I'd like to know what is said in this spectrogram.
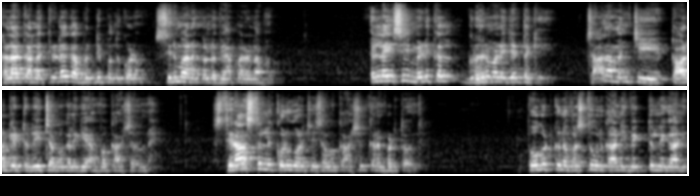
కళాకారుల క్రీడగా అభివృద్ధి పొందుకోవడం సినిమా రంగంలో వ్యాపార లాభం. ఎల్ఐసి మెడికల్ గృహ నిర్మాణ జంటకి చాలా మంచి టార్గెట్ రీచ్ అవ్వగలిగే అవకాశాలు ఉన్నాయి స్థిరాస్తుల్ని కొనుగోలు చేసే అవకాశం కనబడుతోంది. పోగొట్టుకున్న వస్తువులు కానీ వ్యక్తుల్ని కానీ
